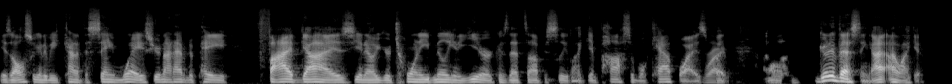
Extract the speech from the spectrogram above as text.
is also going to be kind of the same way. So you're not having to pay five guys, you know, your 20 million a year because that's obviously like impossible cap wise. Right. But um, good investing. I, I like it.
